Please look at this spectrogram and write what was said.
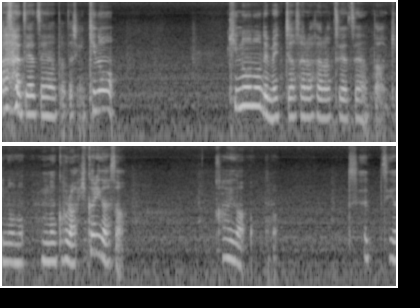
サラサラツヤツヤになった。確かに昨日昨日のでめっちゃサラサラツヤツヤになった。昨日の。なんかほら光がさ髪がツヤツヤ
